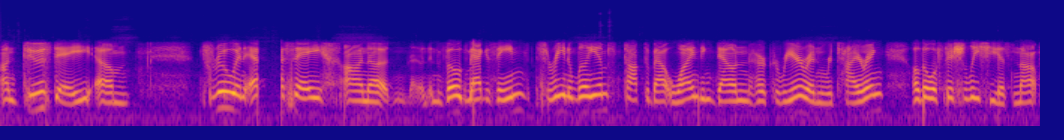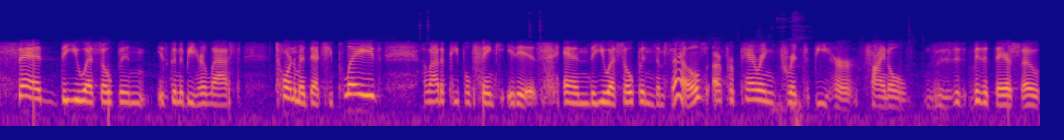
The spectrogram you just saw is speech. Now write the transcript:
on Tuesday, um, through an essay on uh, in Vogue magazine, Serena Williams talked about winding down her career and retiring. Although officially she has not said the U.S. Open is going to be her last tournament that she plays. A lot of people think it is, and the U.S. Open themselves are preparing for it to be her final visit, there. So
